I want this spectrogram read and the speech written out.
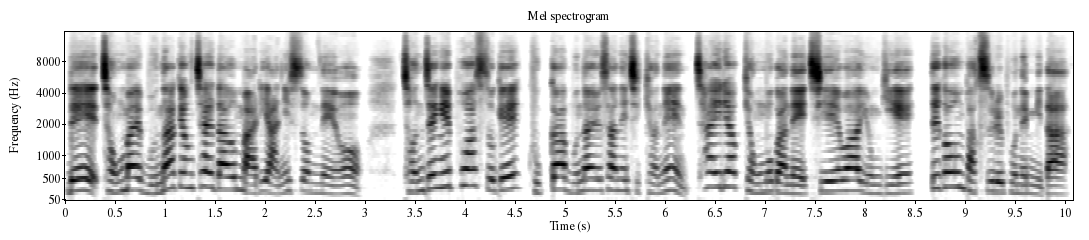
네, 정말 문화경찰다운 말이 아닐 수 없네요. 전쟁의 포화 속에 국가문화유산을 지켜낸 차이력 경무관의 지혜와 용기에 뜨거운 박수를 보냅니다.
